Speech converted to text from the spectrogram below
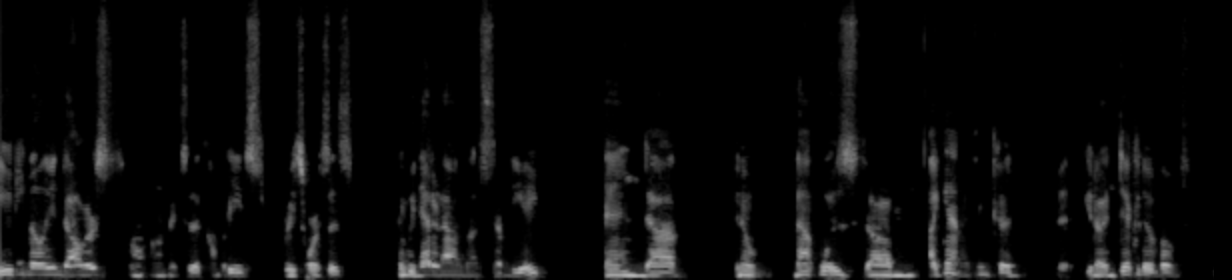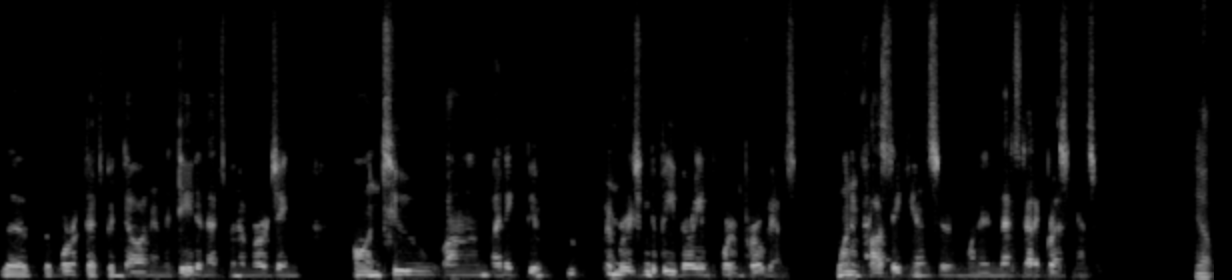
eighty million dollars um, into the company's resources. Think we netted out about seventy-eight, and uh, you know that was um, again, I think, uh, you know, indicative of the the work that's been done and the data that's been emerging onto, um, I think, emerging to be very important programs one in prostate cancer one in metastatic breast cancer. Yep.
